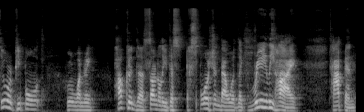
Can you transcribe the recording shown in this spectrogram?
there were people who were wondering, how could suddenly this explosion that was like really high happen?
